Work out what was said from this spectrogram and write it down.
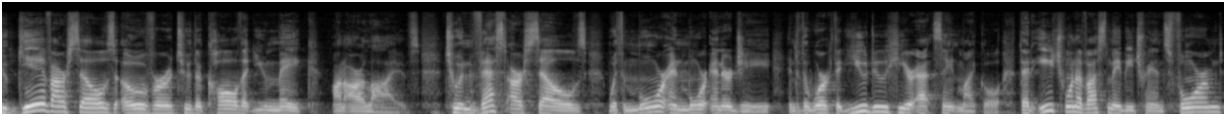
to give ourselves over to the call that you make on our lives, to invest ourselves with more and more energy into the work that you do here at St. Michael, that each one of us may be transformed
